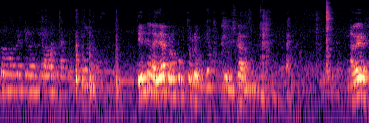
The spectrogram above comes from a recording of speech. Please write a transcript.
podemos ver que los estados están juntos. Tienen la idea, pero un poquito re- rebuscada. A ver,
